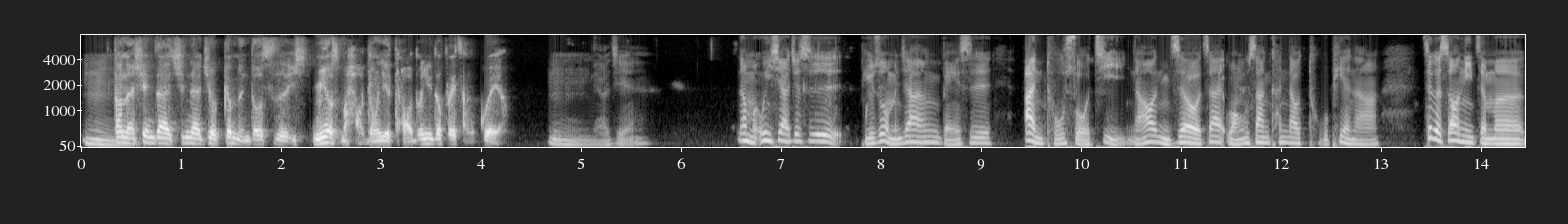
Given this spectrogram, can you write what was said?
嗯，当然现在现在就根本都是没有什么好东西，好东西都非常贵啊。嗯，了解。那我们问一下，就是比如说我们这样等于是按图索骥，然后你只有在网络上看到图片啊，这个时候你怎么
